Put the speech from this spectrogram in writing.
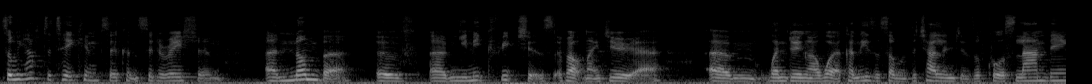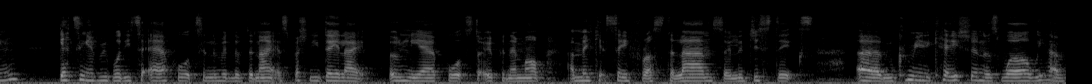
So we have to take into consideration a number of um, unique features about Nigeria um, when doing our work. And these are some of the challenges, of course, landing getting everybody to airports in the middle of the night, especially daylight only airports, to open them up and make it safe for us to land. So logistics, um, communication as well. We have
